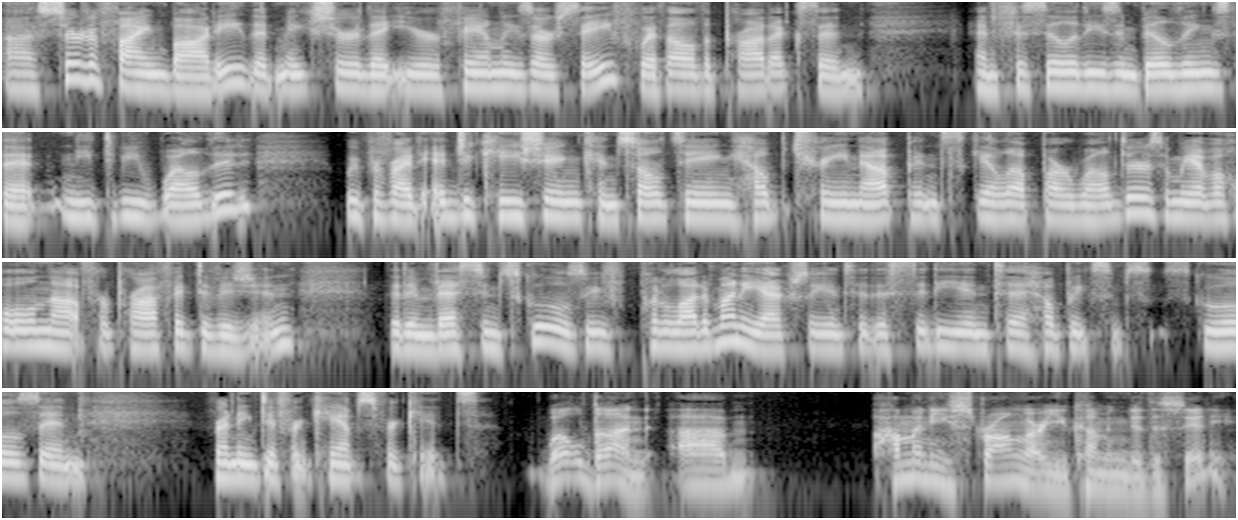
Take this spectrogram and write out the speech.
uh, certifying body that makes sure that your families are safe with all the products and, and facilities and buildings that need to be welded. We provide education, consulting, help train up and scale up our welders. And we have a whole not for profit division that invests in schools. We've put a lot of money actually into the city, into helping some schools and running different camps for kids. Well done. Um, how many strong are you coming to the city?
